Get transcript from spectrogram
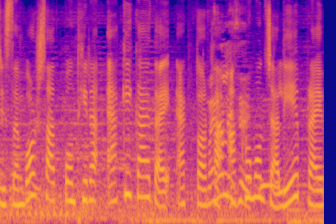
ডিসেম্বর সাতপন্থীরা একই কায়দায় একতরফা আক্রমণ চালিয়ে প্রায়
